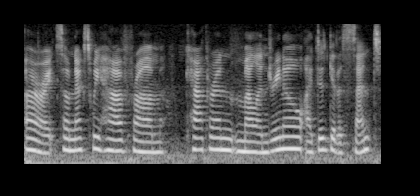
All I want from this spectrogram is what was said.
All right, so next we have from Catherine Malandrino. I did get a scent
